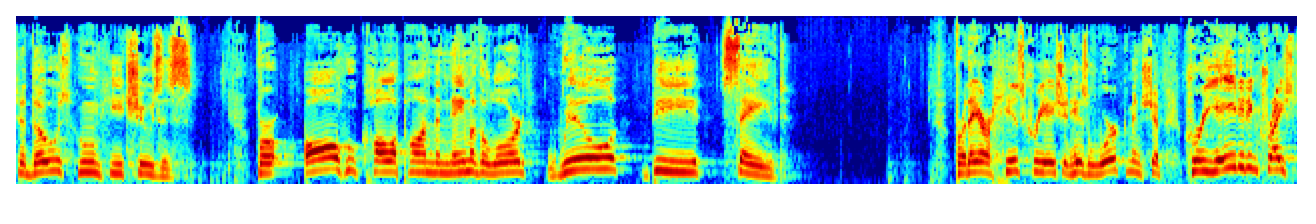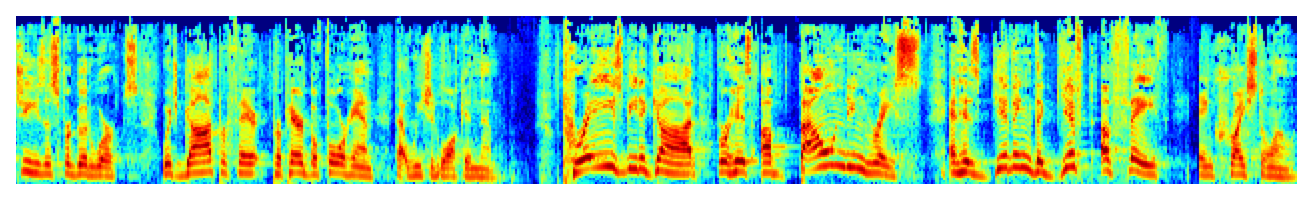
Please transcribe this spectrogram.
to those whom he chooses. For all who call upon the name of the Lord will be saved. For they are his creation, his workmanship, created in Christ Jesus for good works, which God prepared beforehand that we should walk in them. Praise be to God for his abounding grace and his giving the gift of faith in Christ alone.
